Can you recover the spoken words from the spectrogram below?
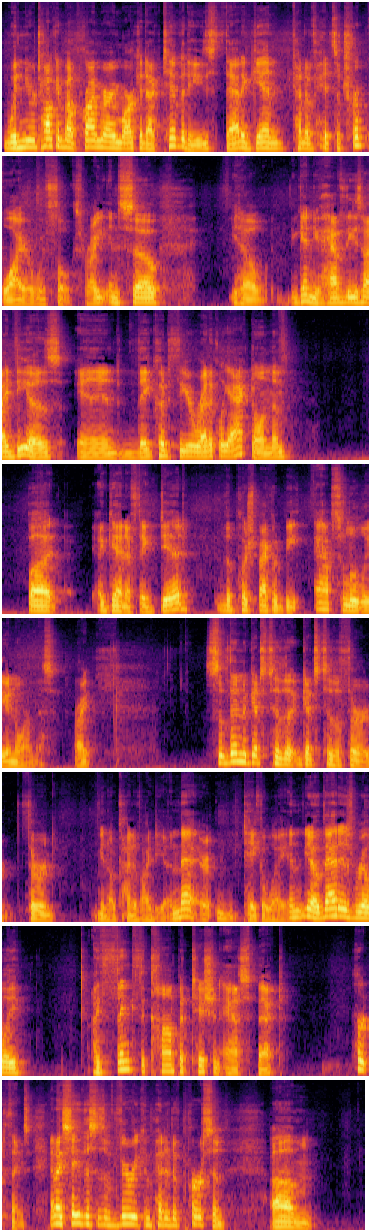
When you're talking about primary market activities, that again kind of hits a tripwire with folks, right? And so, you know, again, you have these ideas and they could theoretically act on them but again, if they did, the pushback would be absolutely enormous, right? So then it gets to the gets to the third third, you know, kind of idea, and that er, takeaway, and you know that is really I think the competition aspect hurt things. And I say this as a very competitive person. Um,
